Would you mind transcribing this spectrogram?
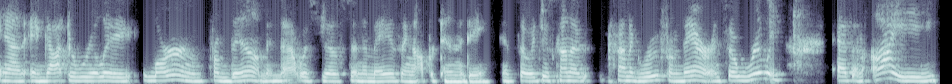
and and got to really learn from them and that was just an amazing opportunity. And so it just kind of kind of grew from there. And so really as an ie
